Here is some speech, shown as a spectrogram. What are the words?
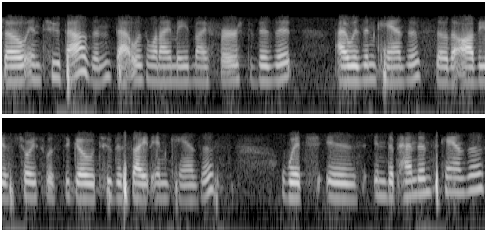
so in 2000, that was when I made my first visit. I was in Kansas, so the obvious choice was to go to the site in Kansas, which is Independence, Kansas.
